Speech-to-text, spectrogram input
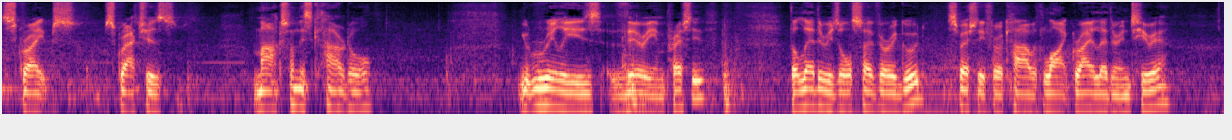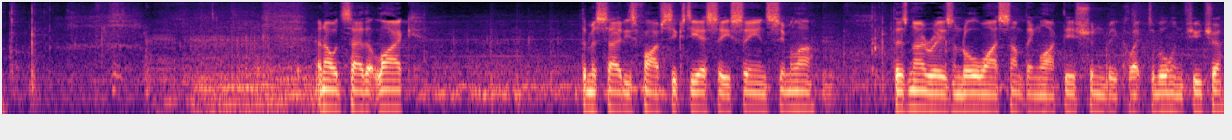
scrapes, scratches, marks on this car at all. It really is very impressive. The leather is also very good, especially for a car with light grey leather interior. And I would say that, like the Mercedes 560 SEC and similar, there's no reason at all why something like this shouldn't be collectible in future.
